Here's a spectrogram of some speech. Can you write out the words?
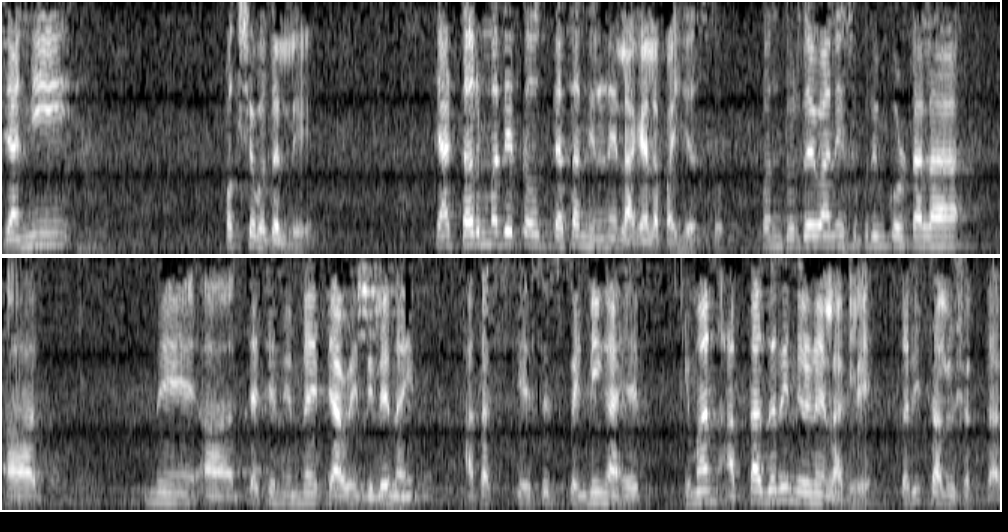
ज्यांनी पक्ष बदलले त्या टर्ममध्ये तो त्याचा निर्णय लागायला पाहिजे असतो. पण दुर्दैवाने सुप्रीम कोर्टाला ने त्याचे निर्णय त्यावेळी दिले नाहीत. आता केसेस पेंडिंग आहेत. किमान आत्ता जरी निर्णय लागले तरी चालू शकतात.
